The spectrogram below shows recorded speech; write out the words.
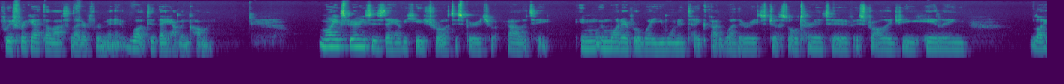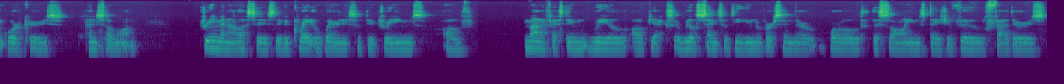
if we forget the last letter for a minute, what do they have in common? My experience is they have a huge draw to spirituality in, in whatever way you want to take that, whether it's just alternative, astrology, healing, light workers, and so on. Dream analysis, they have a great awareness of their dreams, of manifesting real objects, a real sense of the universe in their world, the signs, deja vu, feathers,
